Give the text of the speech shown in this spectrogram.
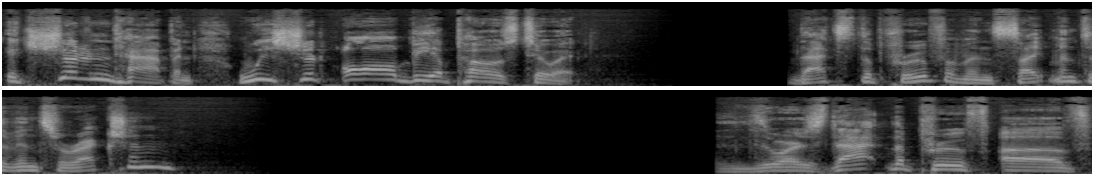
It shouldn't happen. We should all be opposed to it. That's the proof of incitement of insurrection? Or is that the proof of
